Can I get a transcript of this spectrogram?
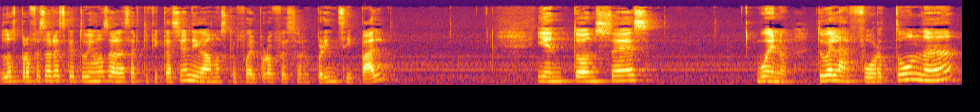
los profesores que tuvimos a la certificación, digamos que fue el profesor principal. Y entonces, bueno, tuve la fortuna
